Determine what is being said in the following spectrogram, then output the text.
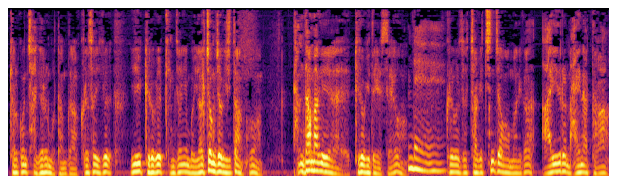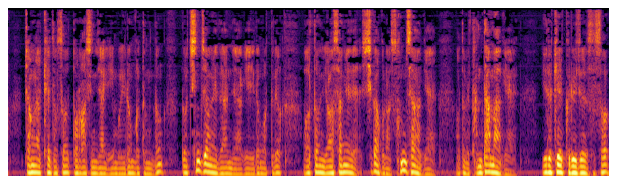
결국은 자결을 못 합니다. 그래서 이게 이 기록이 굉장히 뭐 열정적이지도 않고 담담하게 기록이 되어 있어요. 네. 그리고 자기 친정 어머니가 아이를 많이 낳다가 병약해져서 돌아가신 이야기 뭐 이런 것 등등 또 친정에 대한 이야기 이런 것들이 어떤 여성의 시각으로 섬세하게 어떤 담담하게 이렇게 그려져 있어서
